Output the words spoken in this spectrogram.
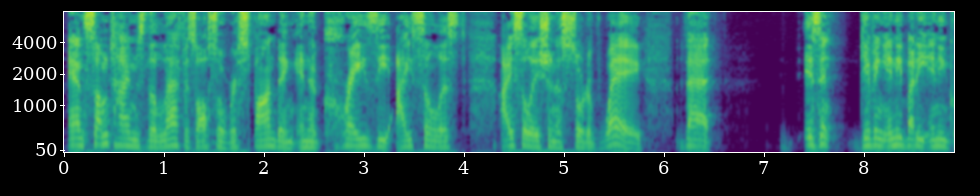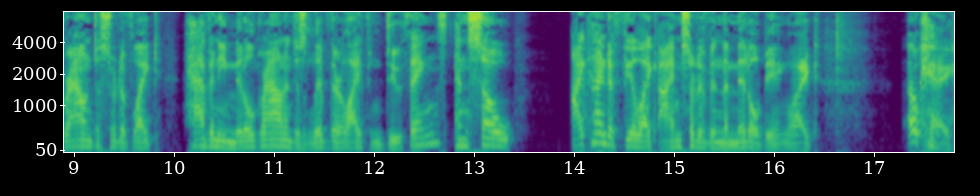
And sometimes the left is also responding in a crazy isolist, isolationist sort of way that isn't giving anybody any ground to sort of like have any middle ground and just live their life and do things. And so I kind of feel like I'm sort of in the middle being like, okay,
